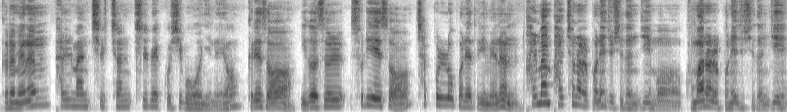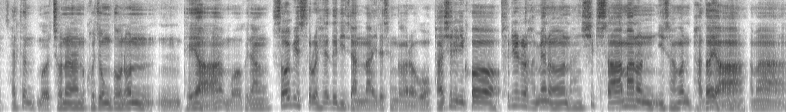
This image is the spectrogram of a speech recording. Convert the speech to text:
그러면은 87,795원이네요. 그래서 이것을 수리해서 착불로 보내드리면은 8만 8천 원을 보내주시든지 뭐 9만 원을 보내주시든지 하여튼 뭐 저는 한 그 정도는 음, 돼야 뭐 그냥 서비스로 해드리지 않나 이래 생각을 하고 사실 이거 수리를 하면은 한 14만 원 이상은 받아야 아마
